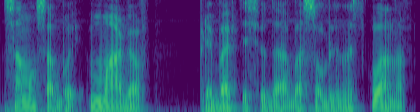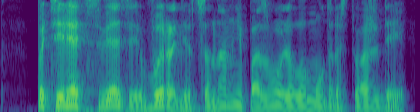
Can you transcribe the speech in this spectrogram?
само собой, магов. Прибавьте сюда обособленность кланов. Потерять связи, выродиться нам не позволила мудрость вождей —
